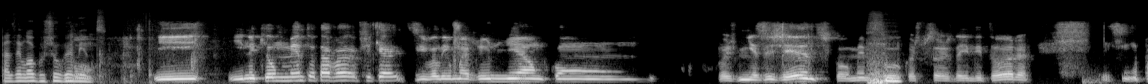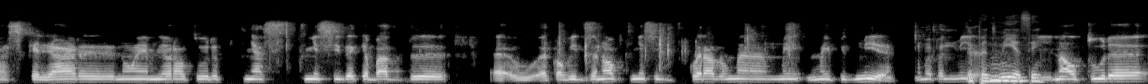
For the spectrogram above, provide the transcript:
Fazem logo o julgamento. E, e naquele momento eu estava, fiquei, tive ali uma reunião com, com as minhas agentes, com, mesmo com, as pessoas da editora, e assim, epá, se calhar eh, não é a melhor altura, porque tinha, tinha sido acabado de, a, o- a Covid-19 tinha sido declarada uma, uma, uma epidemia, uma pandemia. A pandemia, sim. E na altura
